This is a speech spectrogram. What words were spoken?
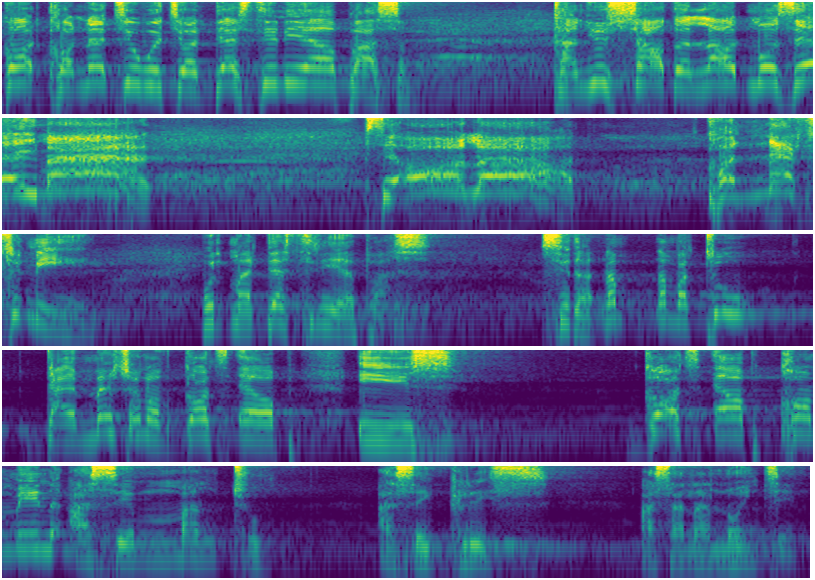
God connect you with your destiny helpers. Can you shout the loud most amen? Say, Oh Lord, connect me with my destiny helpers. See that. Num- number two dimension of God's help is God's help coming as a mantle, as a grace, as an anointing.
